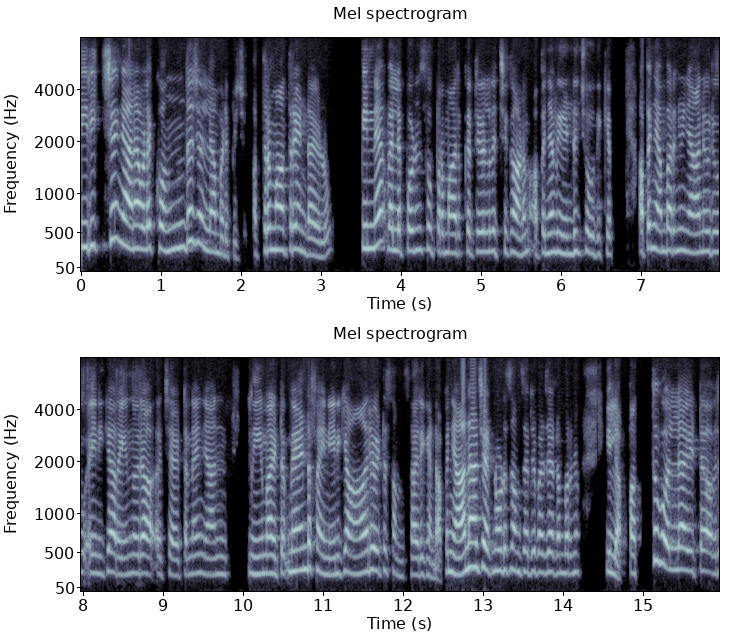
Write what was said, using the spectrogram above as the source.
തിരിച്ച് ഞാൻ അവളെ കൊന്ത ചൊല്ലാൻ പഠിപ്പിച്ചു. അത്ര മാത്രമേ ഉണ്ടായുള്ളൂ. പിന്നെ വല്ലപ്പോഴും സൂപ്പർ മാർക്കറ്റുകൾ വെച്ച് കാണും. അപ്പൊ ഞാൻ വീണ്ടും ചോദിക്കും. അപ്പൊ ഞാൻ പറഞ്ഞു ഞാനൊരു എനിക്ക് അറിയുന്ന ഒരു ചേട്ടനെ ഞാൻ നീയുമായിട്ട് വേണ്ട ഫൈൻ എനിക്ക് ആരുമായിട്ട് സംസാരിക്കണ്ട. അപ്പൊ ഞാൻ ആ ചേട്ടനോട് സംസാരിച്ചപ്പോ ചേട്ടൻ പറഞ്ഞു ഇല്ല പത്ത് കൊല്ലമായിട്ട് അവർ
